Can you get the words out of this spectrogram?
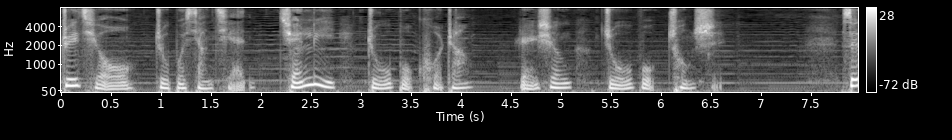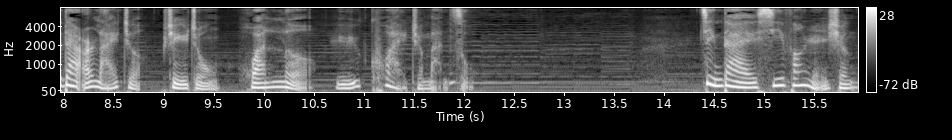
追求逐步向前，权力逐步扩张，人生逐步充实。随带而来者是一种欢乐愉快之满足。近代西方人生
